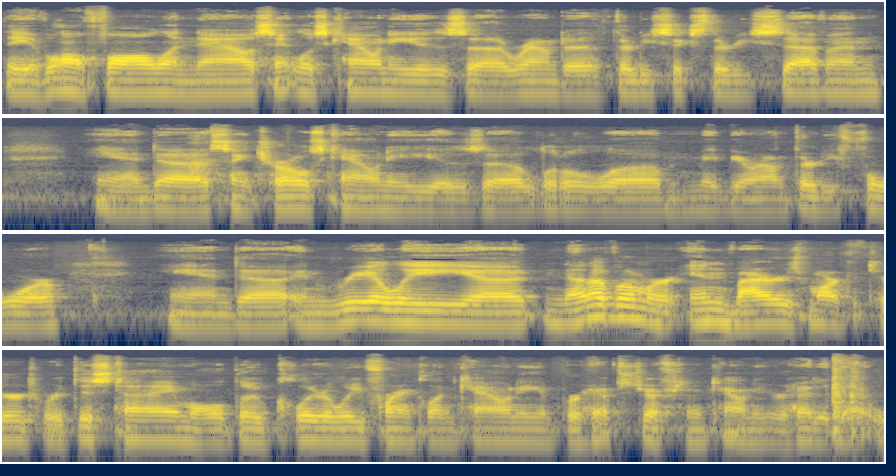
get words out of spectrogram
They have all fallen now. St. Louis County is uh, around a 36, 37 and uh, St. Charles County is a little, uh, maybe around 34. And, uh, and really, uh, none of them are in buyer's market territory at this time, although clearly Franklin County and perhaps Jefferson County are headed that way.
